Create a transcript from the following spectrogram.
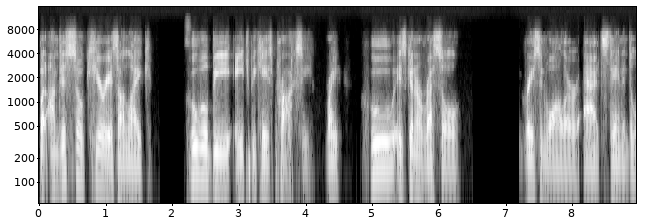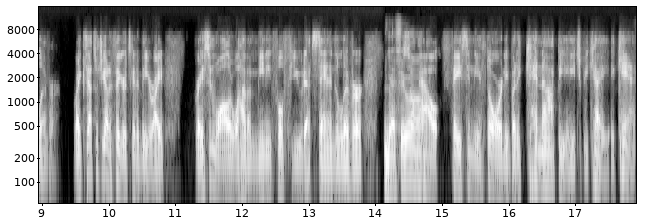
But I'm just so curious on like who will be HBK's proxy, right? Who is going to wrestle Grayson Waller at Stand and Deliver, right? Because that's what you got to figure it's going to be, right? Grayson Waller will have a meaningful feud at Stand and Deliver, Yes, he will. somehow facing the authority, but it cannot be HBK. It can't.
